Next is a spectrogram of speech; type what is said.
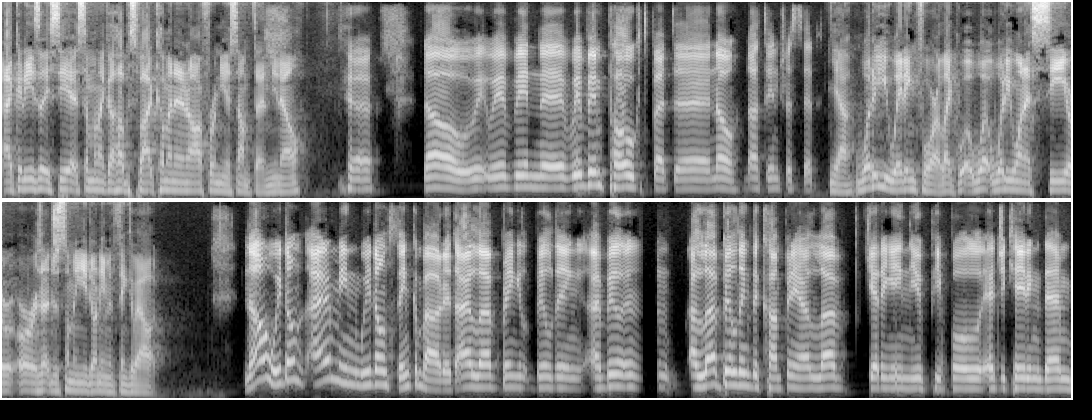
I could easily see it, someone like a HubSpot coming in and offering you something. You know? Yeah. No, we, have been uh, we've been poked, but uh, no, not interested. Yeah. What are you waiting for? Like, what what do you want to see, or or is that just something you don't even think about? No, we don't. I mean, we don't think about it. I love bring, building. I build. I love building the company. I love getting in new people, educating them,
